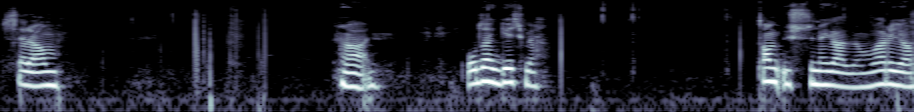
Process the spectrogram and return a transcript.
Selam. Ha. Oradan geçme. Tam üstüne geldim var ya.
